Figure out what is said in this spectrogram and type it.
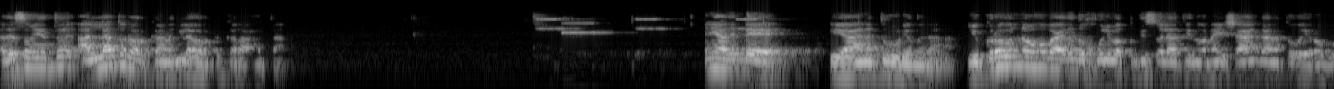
അതേസമയത്ത് അല്ലാത്തൊരു ഉറക്കാണെങ്കിൽ അവർക്ക് കറാഹത്താണ്. ഇനി അതിന്റെ യാനത്ത് കൂടി ഒന്ന് കാണാം. യുക്രോഹുൻ നോമു ബായത് ദുഖൂലി വക്തി സ്വലാത്തി എന്ന് പറഞ്ഞാൽ ഇഷാൻ കാനത്ത് വൈറോഹു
